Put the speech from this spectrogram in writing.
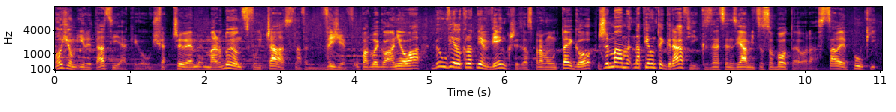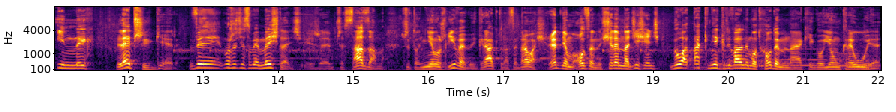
poziom irytacji, jakiego uświadczyłem, marnując swój czas na ten wyziew upadłego anioła, był wielokrotnie większy za sprawą tego, że mam napięty grafik z recenzjami co sobotę oraz całe półki innych, lepszych gier. Wy możecie sobie myśleć, że przesadzam, że to niemożliwe, by gra, która zebrała średnią ocen 7 na 10, była tak niegrywalnym odchodem, na jakiego ją kreuję.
